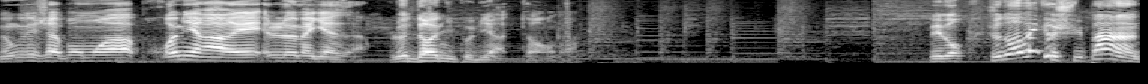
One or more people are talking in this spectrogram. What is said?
Donc déjà pour moi, premier arrêt, le magasin. Le Don, il peut bien attendre. Mais bon, je dois avouer que je suis pas un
